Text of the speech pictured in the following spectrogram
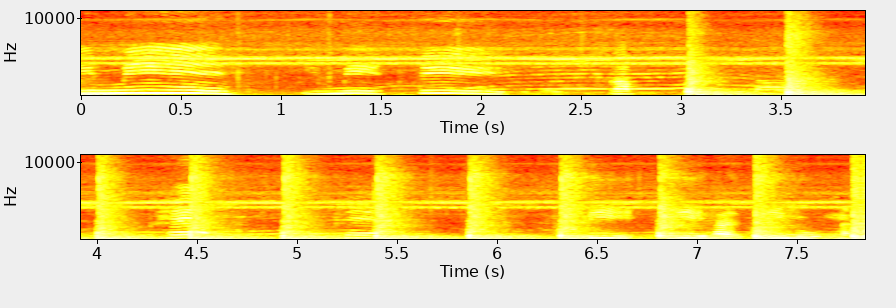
อีมี่อีมี่ตีกับแพะแพะที่ที่ให้ที่ลูกนะ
